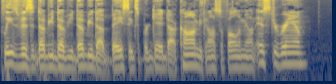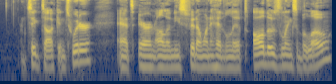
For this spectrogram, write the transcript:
please visit www.basixbrigade.com. You can also follow me on Instagram, TikTok, and Twitter at Aaron Alaniz Fit. I went ahead and left all those links below.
